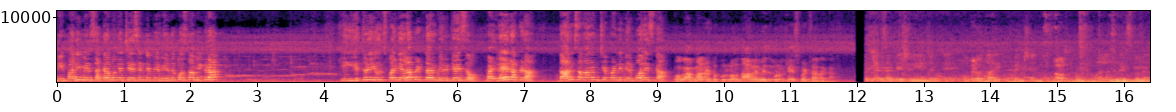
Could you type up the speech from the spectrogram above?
మీ పని మీరు సక్రమంగా చేసింటే మేము ఎందుకు వస్తాం ఇక్కడ? ఈ ఇద్దరు యూత్స్ పైన ఎలా పెట్టారు మీరు కేసు? వాళ్ళు లేరు అక్కడ. దానికి సమాధానం చెప్పండి మీరు పోలీస్గా అనంతపూర్లో ఆమె మీద కూడా కేసు పెట్టారక్క రిప్రజెంటేషన్ ఏంటంటే ఒకటో తారీఖు పెన్షన్ వాళ్ళందరూ ఇస్తున్నారు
